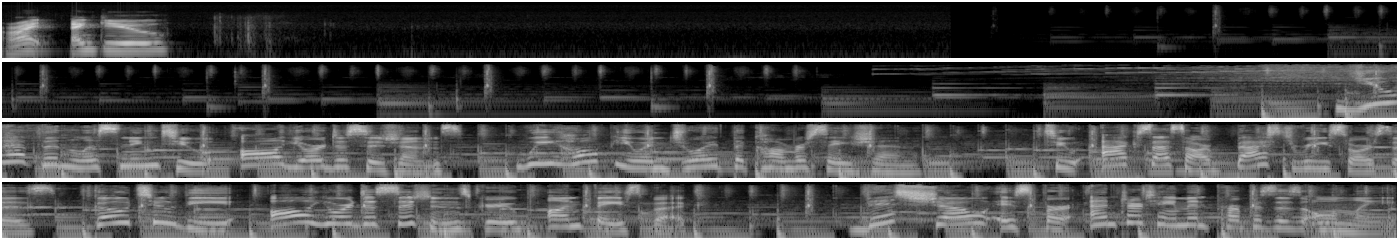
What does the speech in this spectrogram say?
All right, thank you. You have been listening to All Your Decisions. We hope you enjoyed the conversation. To access our best resources, go to the All Your Decisions group on Facebook. This show is for entertainment purposes only.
